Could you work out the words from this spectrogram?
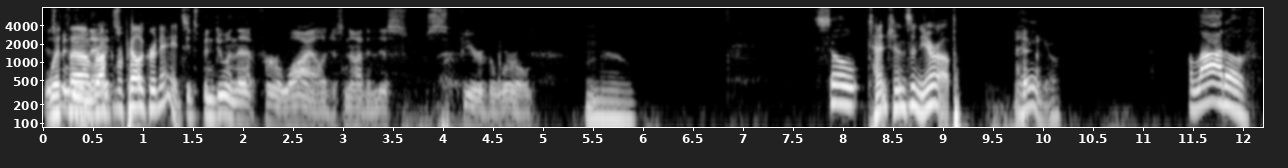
with been uh, rocket propelled grenades. It's been doing that for a while, just not in this sphere of the world. no. so Tensions in Europe. there you go. A lot of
